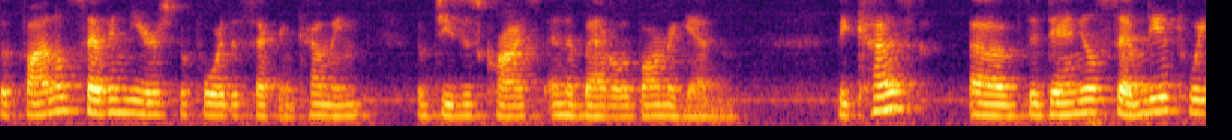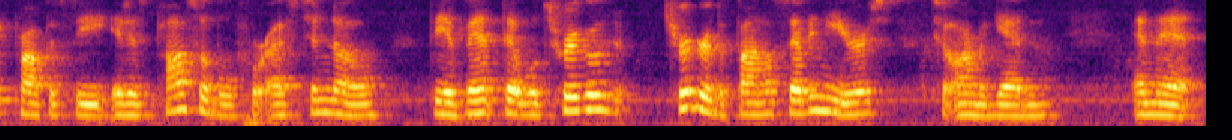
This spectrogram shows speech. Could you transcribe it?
the final seven years before the second coming of Jesus Christ and the Battle of Armageddon. Because of the Daniel 70th week prophecy, it is possible for us to know the event that will trigger, trigger the final seven years to Armageddon, and that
